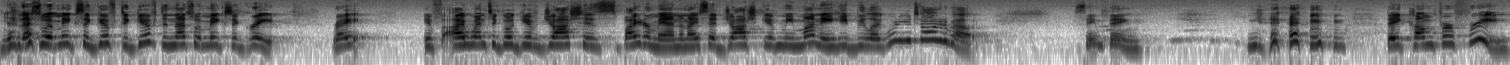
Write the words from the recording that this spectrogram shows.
that's what makes a gift a gift, and that's what makes it great, right? If I went to go give Josh his Spider Man and I said, Josh, give me money, he'd be like, What are you talking about? Same thing. they come for free,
